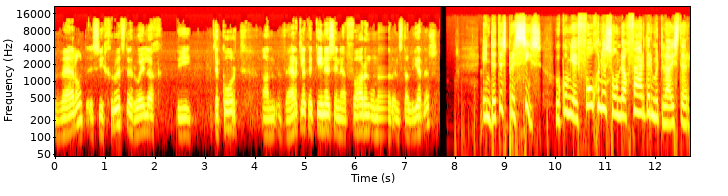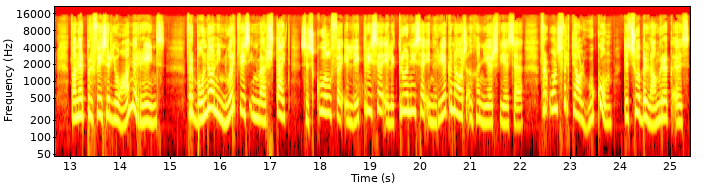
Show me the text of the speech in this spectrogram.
wêreld is die grootste rooi lig die tekort aan werklike kennis en ervaring onder installeerders. En dit is presies hoekom jy volgende Sondag verder moet luister wanneer professor Johan Rens verbonde aan die Noordwes Universiteit se skool vir elektriese, elektroniese en rekenaarsingenieurswese vir ons vertel hoekom dit so belangrik is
